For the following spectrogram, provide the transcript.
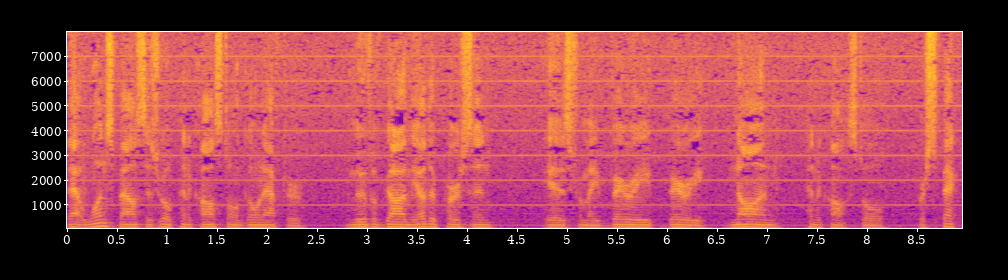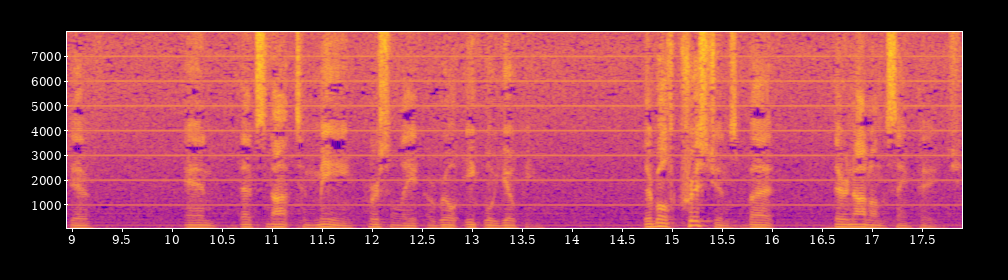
that one spouse is real Pentecostal and going after the move of God, and the other person is from a very, very non Pentecostal perspective, and that's not to me personally a real equal yoking. They're both Christians, but they're not on the same page.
